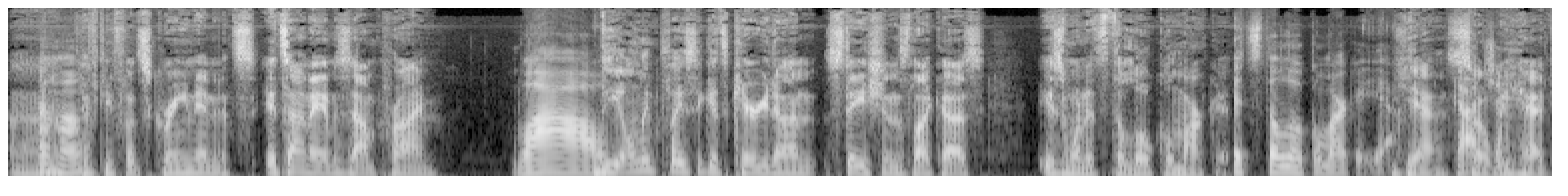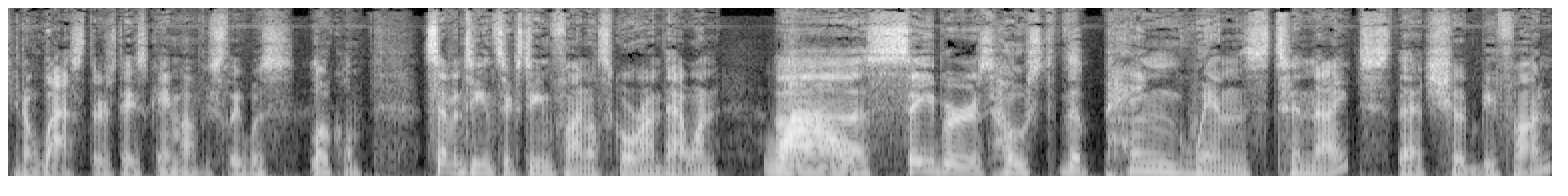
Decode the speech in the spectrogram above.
uh, Uh-huh. 50 foot screen, and it's it's on Amazon Prime. Wow, The only place it gets carried on stations like us is when it's the local market. it's the local market. Yeah, yeah, Gotcha. so we had, you know, last Thursday's game obviously was local. 17 16 final score on that one. Wow. Uh, Sabres host the Penguins tonight. That should be fun.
